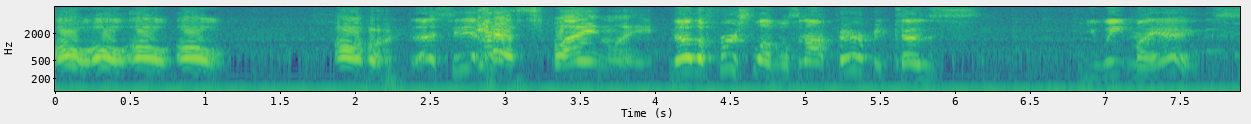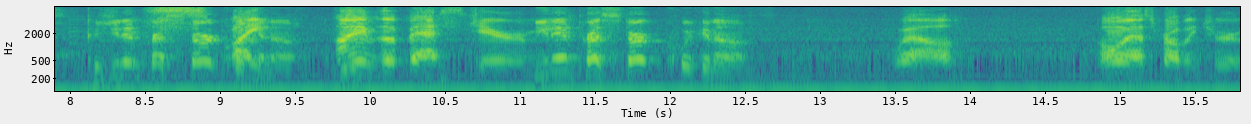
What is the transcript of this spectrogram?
Oh oh oh oh oh. Uh, see, I- Yes, finally. no, the first level's not fair because you ate my eggs. Because you didn't press start quick Spite. enough. I'm the best, Jeremy. You didn't press start quick enough. Well. Oh, that's probably true.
